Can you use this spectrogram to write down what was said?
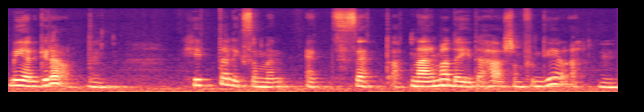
mer grönt. Mm. Hitta liksom en, ett sätt att närma dig det här som fungerar. Mm.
